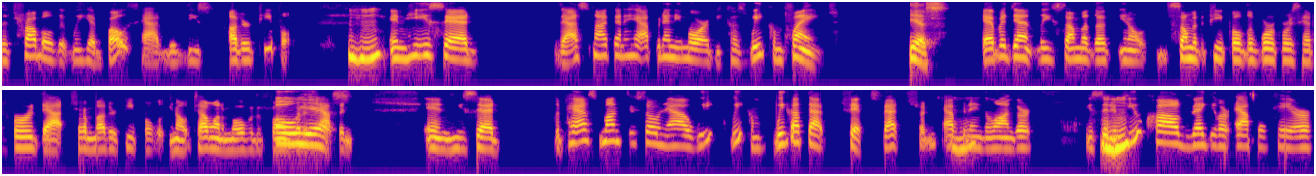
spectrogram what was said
the trouble that we had both had with these other people. hmm And he said, That's not going to happen anymore because we complained. Yes. Evidently, some of the, you know, some of the people, the workers had heard that from other people, you know, telling them over the phone Oh, what yes. happened. And he said, the past month or so now, we we we got that fixed. That shouldn't happen Mhm. any longer. He said, Mhm. if you called regular Apple Care,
